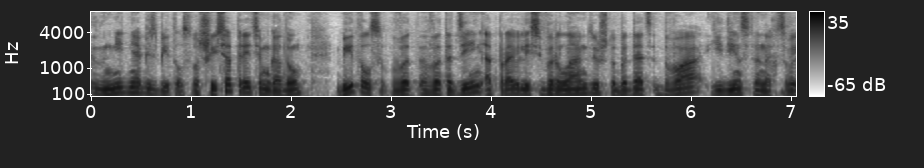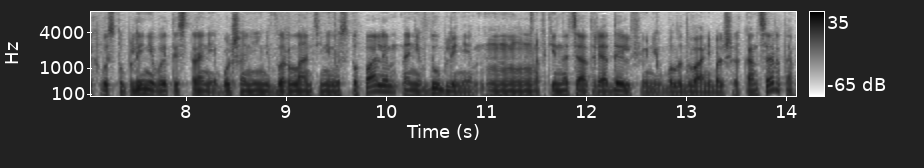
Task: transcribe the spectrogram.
ни дня без Битлз. Вот в 1963 году Битлз в, в этот день отправились в Ирландию, чтобы дать два единственных своих выступления в этой стране. Больше они в Ирландии не выступали, они в Дублине, в кинотеатре Адельфи у них было два небольших концерта.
